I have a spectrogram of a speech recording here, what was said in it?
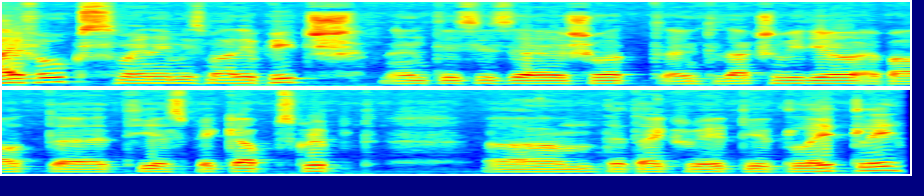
Hi folks, my name is Mario Pitsch and this is a short introduction video about the TS backup script um, that I created lately.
